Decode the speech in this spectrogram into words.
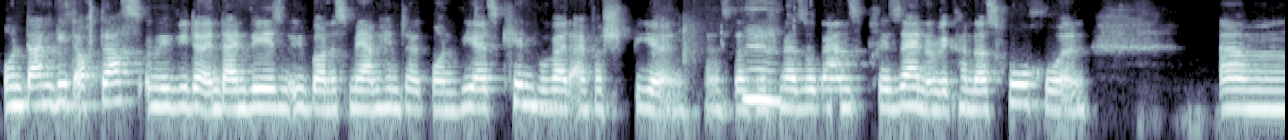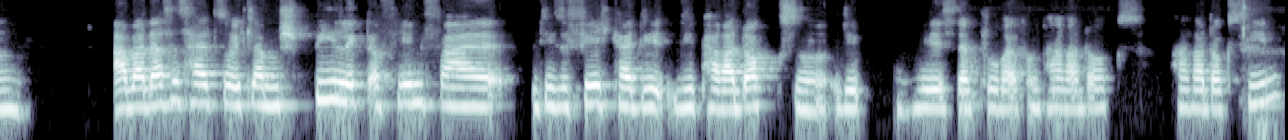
Und dann geht auch das irgendwie wieder in dein Wesen über und ist mehr im Hintergrund, wie als Kind, wo wir halt einfach spielen. Dann ist das ja. nicht mehr so ganz präsent und wir können das hochholen. Ähm, aber das ist halt so, ich glaube, im Spiel liegt auf jeden Fall diese Fähigkeit, die, die Paradoxen, die wie ist der Plural von Paradox? Paradoxien?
